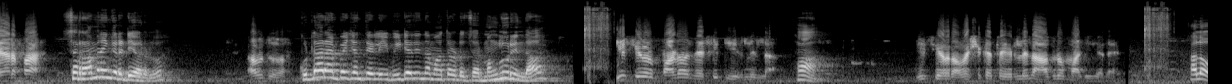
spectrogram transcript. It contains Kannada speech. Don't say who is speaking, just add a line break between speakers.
ಯಾರಪ್ಪ?
ಸರ್ ರಾಮಲಿಂಗಾರೆಡ್ಡಿ ಅವರು
ಹೌದು.
ಕುಡ್ಲಾ ರ್ಯಾಂಪೇಜ್ ಅಂತೇಳಿ ಮೀಡಿಯಾದಿಂದ ಮಾತಾಡೋದು ಸರ್ ಮಂಗಳೂರಿಂದ?
ಡಿ ಸಿ ಅವ್ರು ಮಾಡೋ ನೆಸಿಟಿ ಇರಲಿಲ್ಲ.
ಹಾ.
ಡಿ ಸಿ ಅವ್ರ ಅವಶ್ಯಕತೆ ಇರಲಿಲ್ಲ ಆದರೂ ಮಾಡಿದ್ದಾರೆ.
ಹಲೋ.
